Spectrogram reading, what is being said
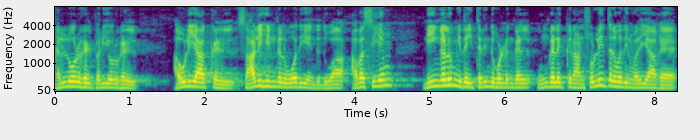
நல்லோர்கள் பெரியோர்கள் அவுளியாக்கள் சாலிகின்கள் ஓதிய இந்த துவா அவசியம். நீங்களும் இதை தெரிந்து கொள்ளுங்கள். உங்களுக்கு நான் சொல்லித் தருவதின் வழியாக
